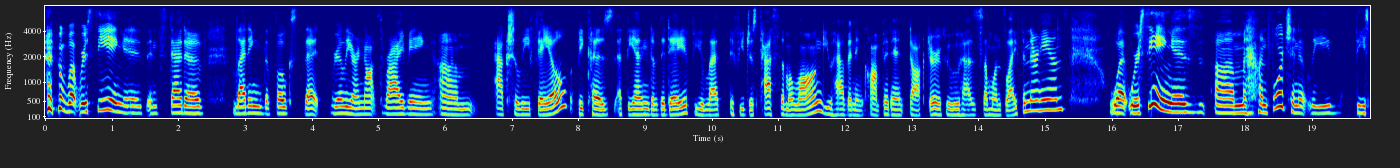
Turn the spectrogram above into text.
what we're seeing is instead of letting the folks that really are not thriving um, actually fail because at the end of the day if you let if you just pass them along you have an incompetent doctor who has someone's life in their hands. What we're seeing is um, unfortunately these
